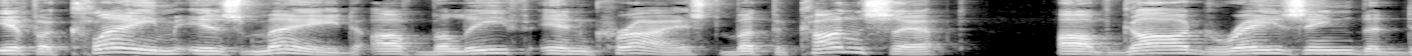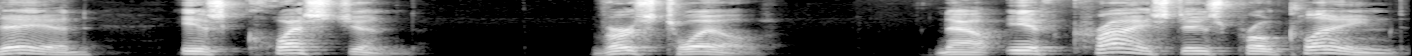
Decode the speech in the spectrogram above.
If a claim is made of belief in Christ, but the concept of God raising the dead is questioned. Verse 12. Now, if Christ is proclaimed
